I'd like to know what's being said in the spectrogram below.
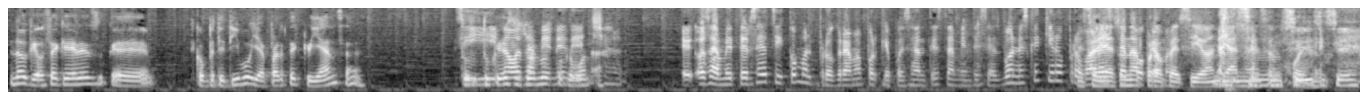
no, que, o sea que eres eh, competitivo y aparte crianza. Tú- Sí, tú no, también he Pokémon. hecho. Eh, o sea, meterse así como el programa, porque pues antes también decías, bueno, es que quiero probar Eso ya este es una Pokémon. profesión, ya no es un juego. sí, sí.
